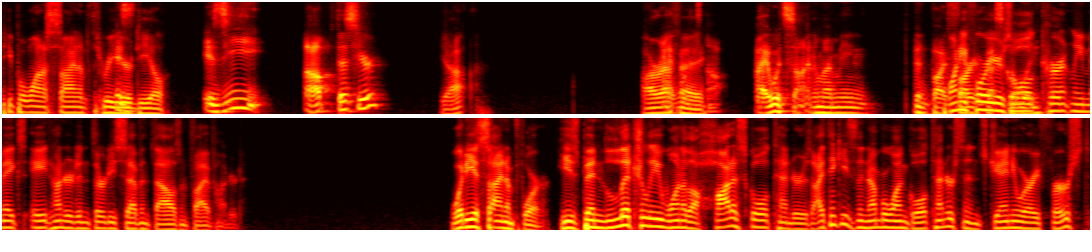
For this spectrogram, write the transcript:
People want to sign him three year deal. Is he up this year? Yeah. I would, RFA. I would sign him. I mean, been by far your 24 best years old, goalie. currently makes 837,500. What do you sign him for? He's been literally one of the hottest goaltenders. I think he's the number one goaltender since January 1st.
